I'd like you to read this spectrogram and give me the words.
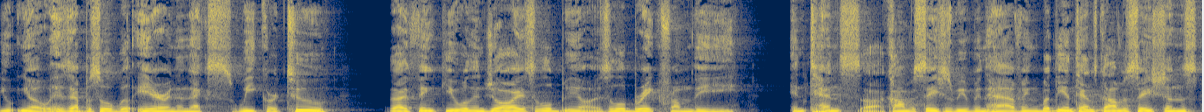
you you know his episode will air in the next week or two that I think you will enjoy. It's a little you know it's a little break from the intense uh, conversations we've been having, but the intense conversations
